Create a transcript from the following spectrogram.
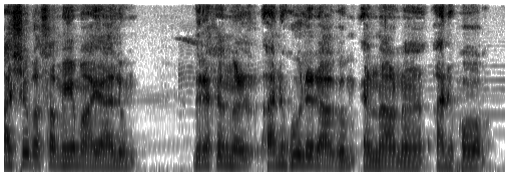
അശുഭ സമയമായാലും ഗ്രഹങ്ങൾ അനുകൂലരാകും എന്നാണ് അനുഭവം.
